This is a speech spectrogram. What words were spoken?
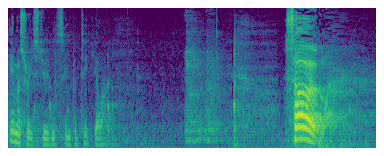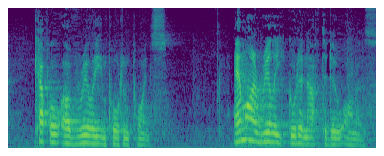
chemistry students in particular. So, a couple of really important points. Am I really good enough to do honours?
